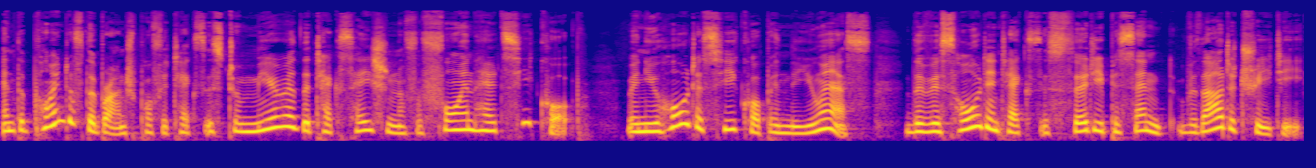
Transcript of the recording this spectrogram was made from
And the point of the branch profit tax is to mirror the taxation of a foreign held C Corp. When you hold a C Corp in the US, the withholding tax is 30% without a treaty,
